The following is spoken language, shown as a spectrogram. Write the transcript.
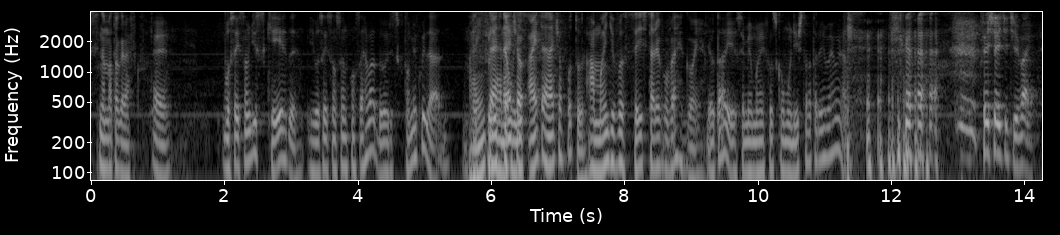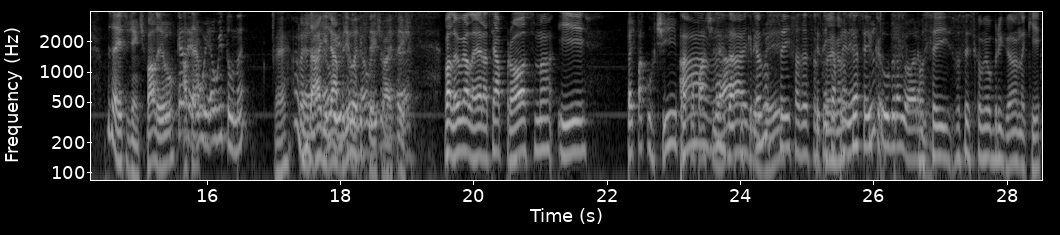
cinematográfico. É. Vocês são de esquerda e vocês estão sendo conservadores. Tomem cuidado. A internet, isso. é, a internet é o futuro. A mãe de vocês estaria com vergonha. Eu estaria. Se minha mãe fosse comunista, ela estaria envergonhada. Fechei, Titi, vai. Mas é isso, gente. Valeu. Quer Até... dizer, é o- é o Ítalo, né? É. É verdade, É, ele é o abriu, Ítalo, ele é fecha. Ítalo, Vai, é. fecha. Valeu, galera. Até a próxima e. Pede pra curtir, pra Ah, compartilhar, se verdade. inscrever. Eu não sei fazer essas Você tem coisas. que aprender a ser youtuber agora. amigo. Vocês, vocês ficam me obrigando aqui.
